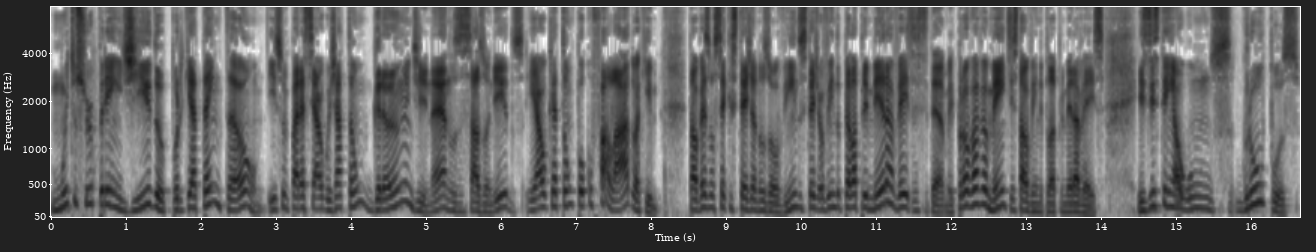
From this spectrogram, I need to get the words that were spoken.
muito surpreendido porque até então isso me parece algo já tão grande, né, nos Estados Unidos e é algo que é tão pouco falado aqui. Talvez você que esteja nos ouvindo esteja ouvindo pela primeira vez esse termo e provavelmente está ouvindo pela primeira vez. Existem alguns alguns grupos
